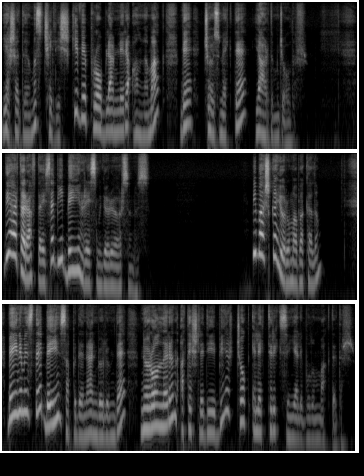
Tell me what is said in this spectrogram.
yaşadığımız çelişki ve problemleri anlamak ve çözmekte yardımcı olur. Diğer tarafta ise bir beyin resmi görüyorsunuz. Bir başka yoruma bakalım. Beynimizde beyin sapı denen bölümde nöronların ateşlediği birçok elektrik sinyali bulunmaktadır.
